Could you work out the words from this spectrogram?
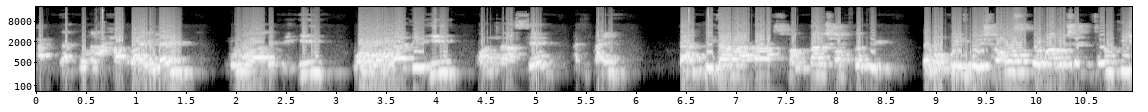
হাত্তা কুন আহাব্বা ইলাই ওয়ালিদিহি ওয়া ওয়ালাদিহি আজমাইন। তার পিতা মাতা সন্তান সন্ততি এবং পৃথিবীর সমস্ত মানুষের চেয়েও কি?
